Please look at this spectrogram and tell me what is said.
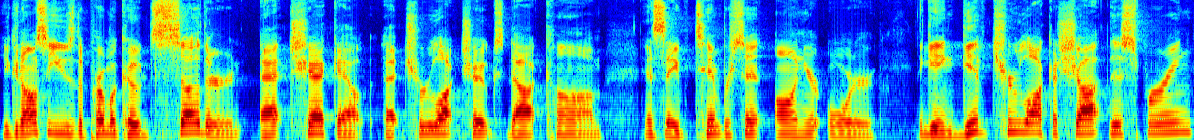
You can also use the promo code Southern at checkout at trulockchokes.com and save 10% on your order. Again, give Trulock a shot this spring,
